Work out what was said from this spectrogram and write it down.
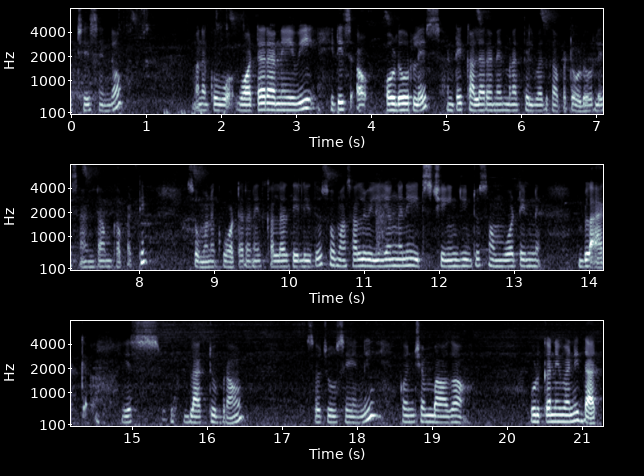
వచ్చేసిందో. మనకు వాటర్ అనేవి ఇట్ ఈస్ ఒడోర్లెస్ అంటే కలర్ అనేది మనకు తెలియదు కాబట్టి ఒడోర్లెస్ అంటాం కాబట్టి. సో మనకు వాటర్ అనేది కలర్ తెలీదు. సో మసాలా వేయంగానే it's changing to somewhat in black is black to brown so చూసేయండి. కొంచెం బాగా ఉడకనివ్వండి. That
